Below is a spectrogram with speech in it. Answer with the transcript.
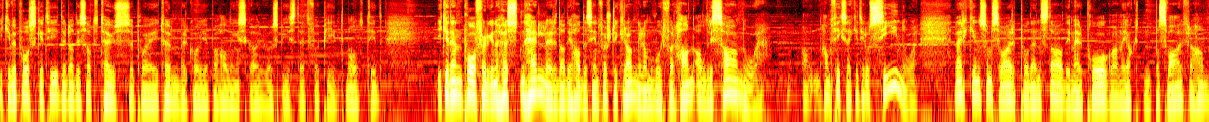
ikke ved påsketider da de satt tause på ei tømmerkoie på Hallingskarv og spiste et forpint måltid. Ikke den påfølgende høsten heller, da de hadde sin første krangel om hvorfor han aldri sa noe. Han, han fikk seg ikke til å si noe, verken som svar på den stadig mer pågående jakten på svar fra ham,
